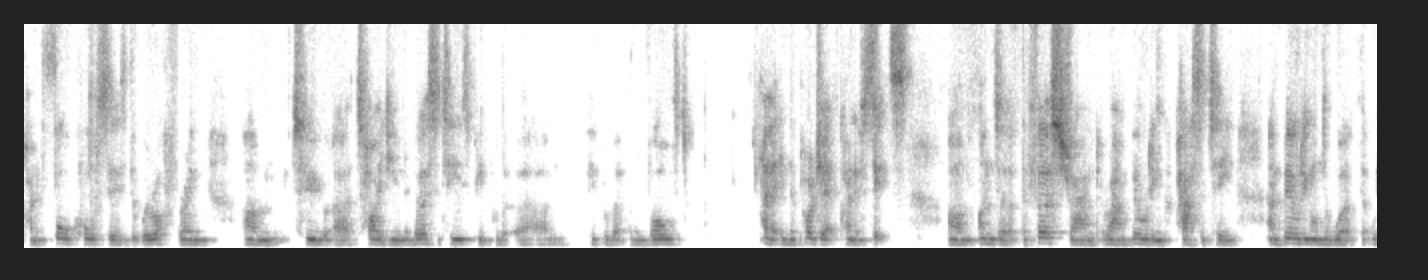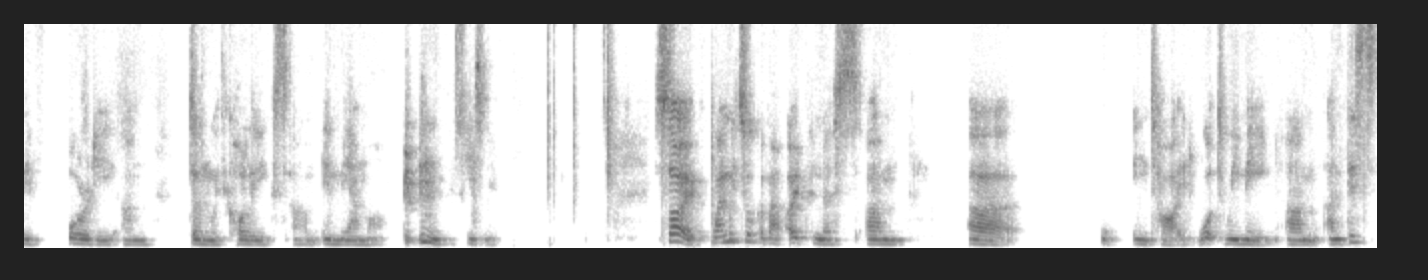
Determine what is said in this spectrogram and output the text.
kind of four courses that we're offering um, to uh, TIDE universities, people that, um, people that are involved uh, in the project kind of sits um, under the first strand around building capacity and building on the work that we've already um, done with colleagues um, in Myanmar. Excuse me. So when we talk about openness, um, uh, in Tide. What do we mean? Um, and this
